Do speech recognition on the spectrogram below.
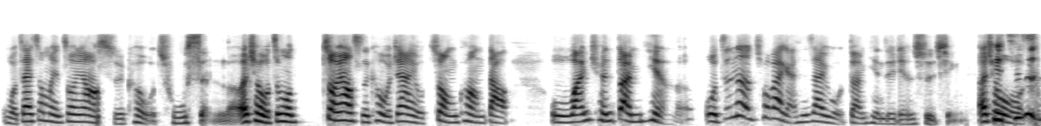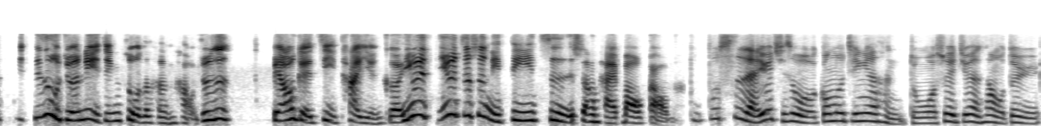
我在这么重要时刻我出神了，而且我这么重要时刻我竟然有状况到我完全断片了。我真的挫败感是在于我断片这件事情。而且我其实其实我觉得你已经做得很好，就是。不要给自己太严苛，因为因为这是你第一次上台报告嘛。不不是哎、欸，因为其实我工作经验很多，所以基本上我对于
